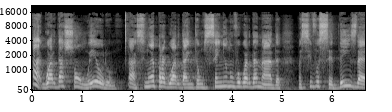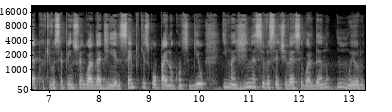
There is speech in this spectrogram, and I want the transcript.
Ah, guardar só um euro? Ah, se não é para guardar então 100, eu não vou guardar nada. Mas se você, desde a época que você pensou em guardar dinheiro e sempre quis poupar e não conseguiu, imagina se você estivesse guardando um euro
